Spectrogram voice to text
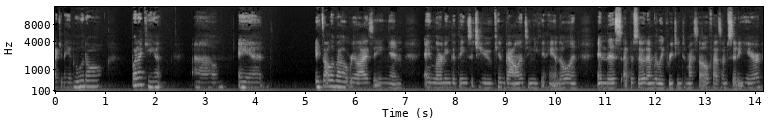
I can handle it all, but I can't. Um, and it's all about realizing and and learning the things that you can balance and you can handle. And in this episode, I'm really preaching to myself as I'm sitting here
